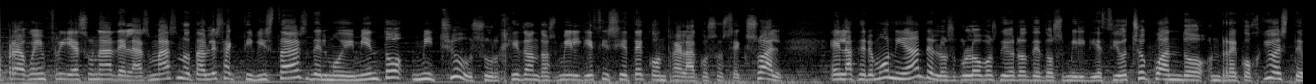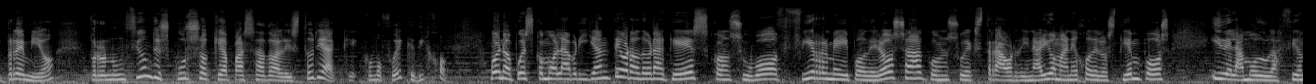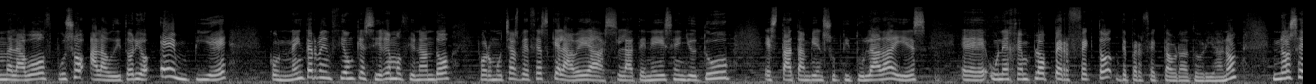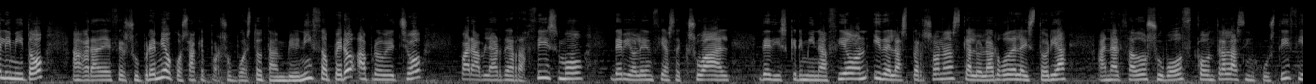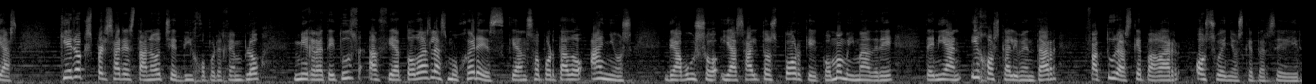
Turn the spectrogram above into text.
Oprah Winfrey es una de las más notables activistas del movimiento Me Too, surgido en 2017 contra el acoso sexual. En la ceremonia de los Globos de Oro de 2018, cuando recogió este premio, pronunció un discurso que ha pasado a la historia. ¿Cómo fue? ¿Qué dijo? Bueno, pues como la brillante oradora que es, con su voz firme y poderosa, con su extraordinario manejo de los tiempos y de la modulación de la voz, puso al auditorio en pie con una intervención que sigue emocionando por muchas veces que la veas. La tenéis en YouTube, está también subtitulada y es eh, un ejemplo perfecto de perfecta oratoria. ¿no? no se limitó a agradecer su premio, cosa que por supuesto también hizo, pero aprovechó para hablar de racismo, de violencia sexual, de discriminación y de las personas que a lo largo de la historia han alzado su voz contra las injusticias. Quiero expresar esta noche, dijo, por ejemplo, mi gratitud hacia todas las mujeres que han soportado años de abuso y asaltos porque, como mi madre, tenían hijos que alimentar, facturas que pagar o sueños que perseguir.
